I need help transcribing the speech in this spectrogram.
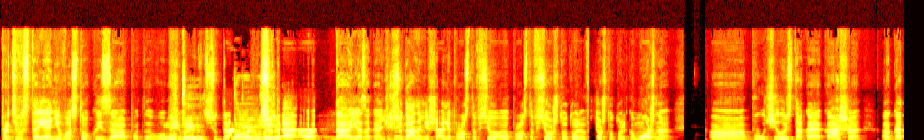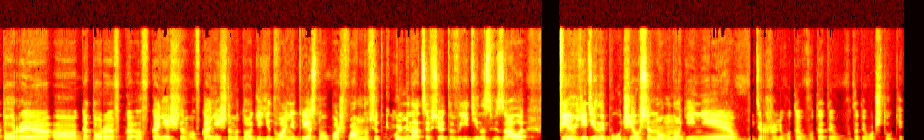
противостояние Востока и Запада. В ну, общем, ну, ты... сюда, Давай уже сюда, э, да, я заканчиваю. Сюда намешали просто все, э, просто все, что все, что только можно. Э, получилась такая каша, Э, которая, э, которая в, в, конечном, в конечном итоге едва не треснула по швам, но все-таки кульминация все это воедино связала. Фильм единый получился, но многие не выдержали вот, вот, этой, вот этой вот штуки.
